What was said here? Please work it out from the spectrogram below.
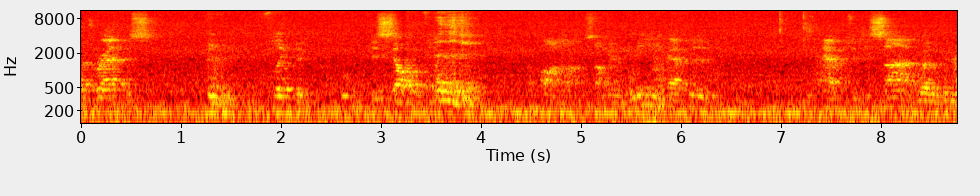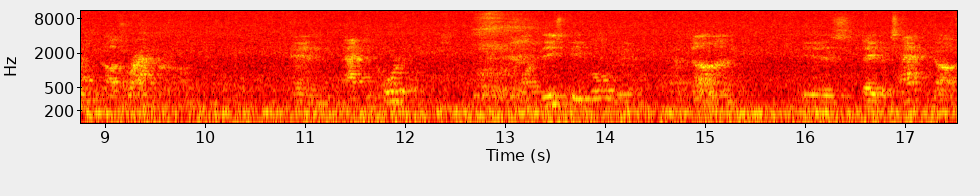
God's wrath is inflicted, is self-inflicted upon us. I mean, we have to, have to decide whether we're in God's wrath or not, and act accordingly. And What these people have done is they've attacked God's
